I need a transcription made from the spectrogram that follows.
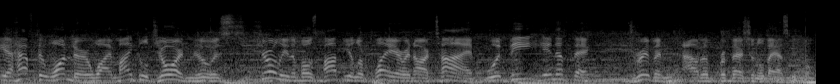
You have to wonder why Michael Jordan, who is surely the most popular player in our time, would be, in effect, driven out of professional basketball.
